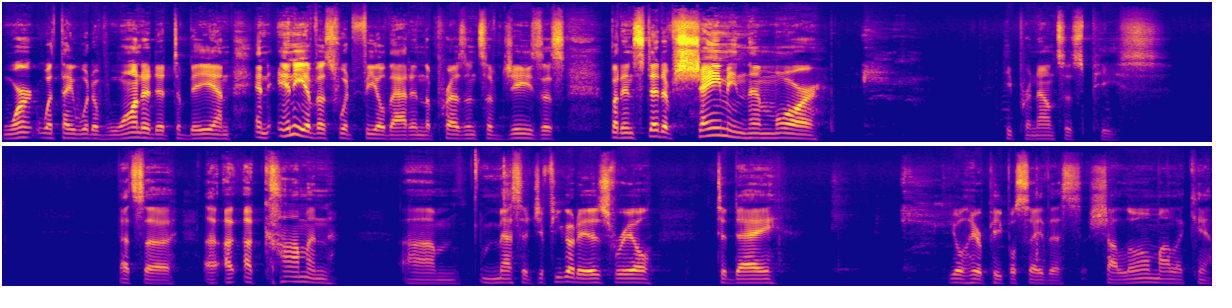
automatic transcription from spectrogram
weren't what they would have wanted it to be. And, and any of us would feel that in the presence of Jesus. But instead of shaming them more, he pronounces peace. That's a, a, a common um, message. If you go to Israel today, you'll hear people say this Shalom Aleichem.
